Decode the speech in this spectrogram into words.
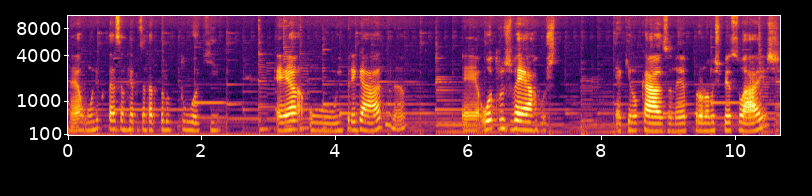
né? O único que está sendo representado pelo tu aqui é o empregado, né? É, outros verbos, aqui no caso, né? Pronomes pessoais,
